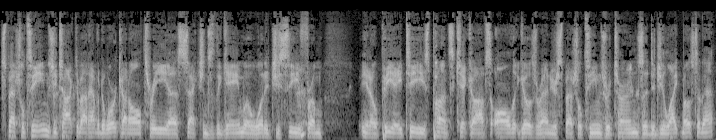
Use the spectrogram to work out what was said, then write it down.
Special teams. You talked about having to work on all three uh, sections of the game. Well, what did you see from? You know, PATs, punts, kickoffs, all that goes around your special teams returns. Uh, did you like most of that?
